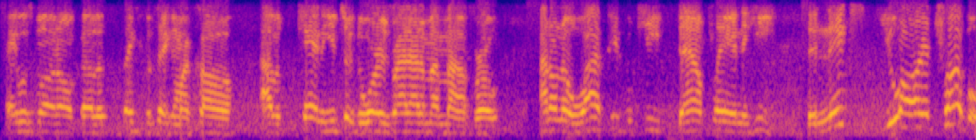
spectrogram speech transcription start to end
Hey, what's going on, fellas? Thank you for taking my call. I was Canty. You took the words right out of my mouth, bro. I don't know why people keep downplaying the Heat. The Knicks, you are in trouble.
